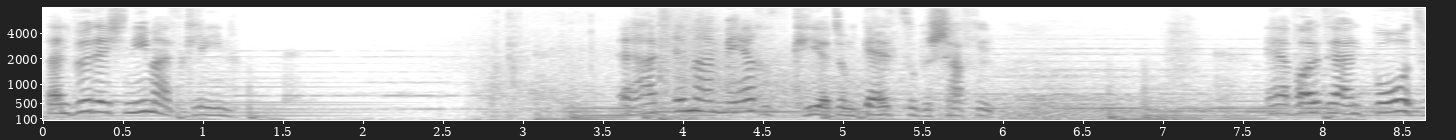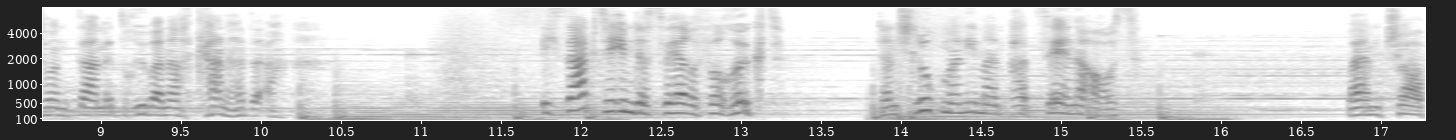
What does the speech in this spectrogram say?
dann würde ich niemals clean. Er hat immer mehr riskiert, um Geld zu beschaffen. Er wollte ein Boot und damit rüber nach Kanada. Ich sagte ihm, das wäre verrückt. Dann schlug man ihm ein paar Zähne aus. Beim Job.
